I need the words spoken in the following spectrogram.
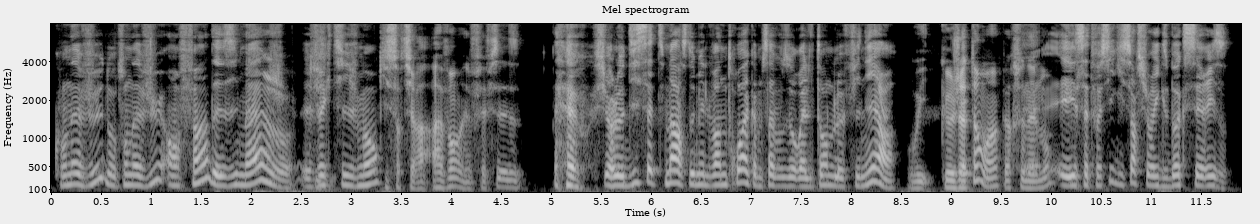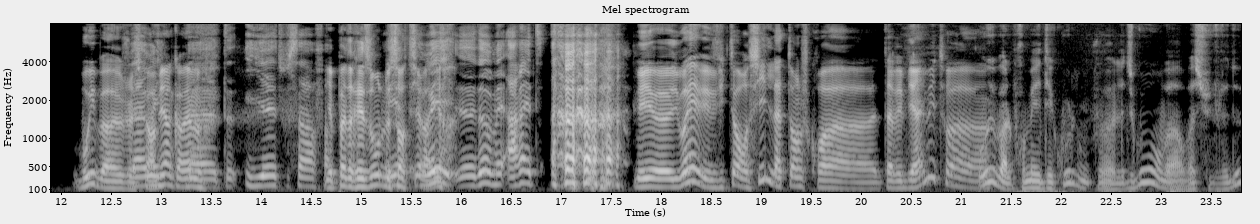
qu'on a vu, dont on a vu enfin des images, effectivement, qui sortira avant FF16 sur le 17 mars 2023, comme ça vous aurez le temps de le finir. oui que j'attends hein, personnellement Et cette fois-ci qui sort sur Xbox Series. oui bah j'espère Bah oui, bien quand même bah, t- EA, tout ça. enfin. il y a pas de raison de le Et- sortir Oui, euh, non mais arrête. mais euh, ouais mais Victor aussi il l'attend je crois t'avais bien aimé toi? Oui, bah le premier était cool, donc euh, let's go, on va, on va suivre le 2.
